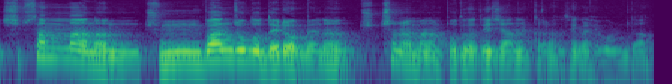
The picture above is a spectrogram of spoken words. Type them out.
13만원 중반 정도 내려오면은 추천할 만한 보드가 되지 않을까라는 생각을 해봅니다.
